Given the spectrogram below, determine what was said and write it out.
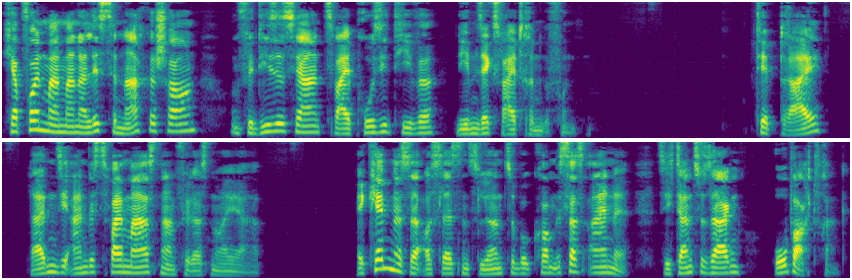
Ich habe vorhin mal in meiner Liste nachgeschaut und für dieses Jahr zwei positive neben sechs weiteren gefunden. Tipp 3. Leiten Sie ein bis zwei Maßnahmen für das neue Jahr ab. Erkenntnisse aus Lessons Learned zu bekommen, ist das eine. Sich dann zu sagen, Obacht, Frank,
